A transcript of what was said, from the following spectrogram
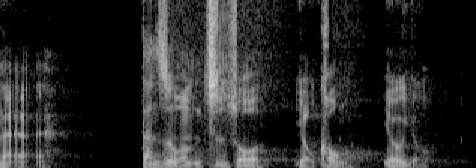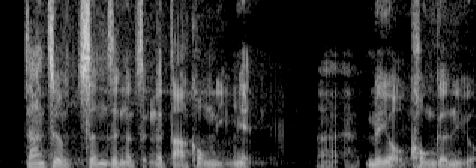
哎，但是我们执着有空有有，但就真正的整个大空里面。啊，没有空跟有，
